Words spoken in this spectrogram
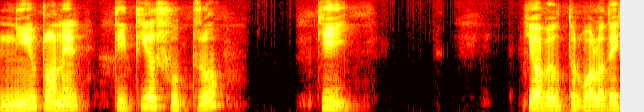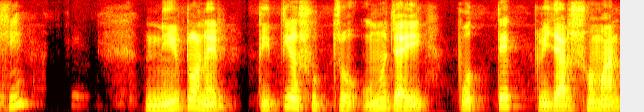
নিউটনের তৃতীয় সূত্র কি? কি হবে উত্তর বলো দেখি। নিউটনের তৃতীয় সূত্র অনুযায়ী প্রত্যেক ক্রিয়ার সমান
